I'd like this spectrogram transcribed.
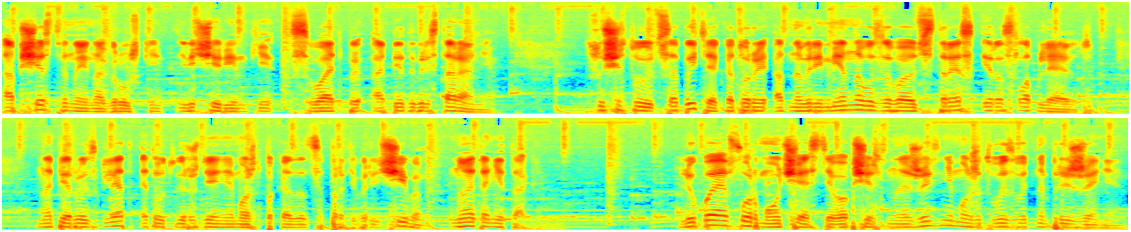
общественные нагрузки, вечеринки, свадьбы, обеды в ресторане. Существуют события, которые одновременно вызывают стресс и расслабляют. На первый взгляд это утверждение может показаться противоречивым, но это не так. Любая форма участия в общественной жизни может вызвать напряжение.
